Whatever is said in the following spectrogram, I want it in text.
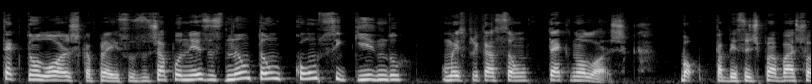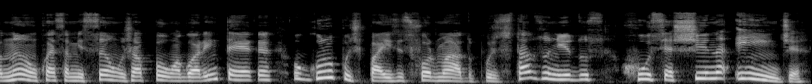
tecnológica para isso. Os japoneses não estão conseguindo uma explicação tecnológica. Bom, cabeça de para baixo ou não, com essa missão, o Japão agora integra o grupo de países formado por Estados Unidos, Rússia, China e Índia,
